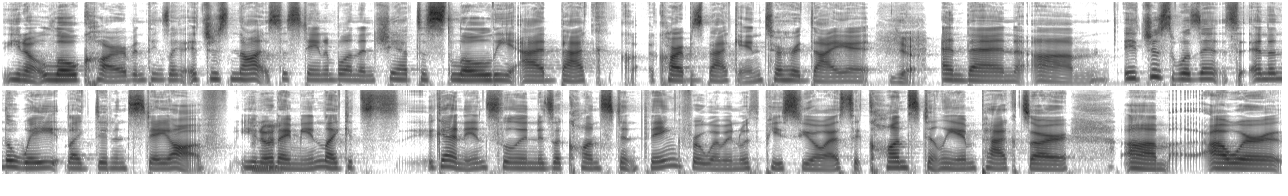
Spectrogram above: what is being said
you know, low carb and things like it's just not sustainable. And then she had to slowly add back carbs back into her diet. Yeah. And then um, it just wasn't, and then the weight like didn't stay off. You know what I mean? Like it's, again, insulin is a constant thing for women with PCOS. It constantly impacts our, um, our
